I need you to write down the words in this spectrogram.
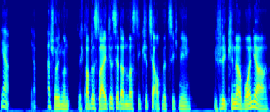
Ja. Ja, Entschuldigung. Ich glaube, das Gleiche ist ja dann, was die Kids ja auch mit sich nehmen. Wie viele Kinder wollen ja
